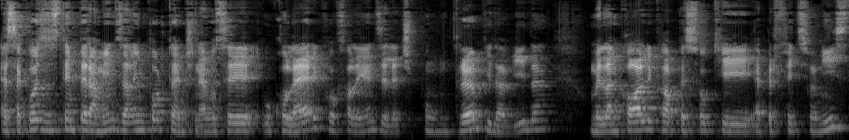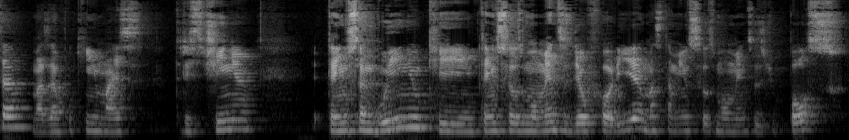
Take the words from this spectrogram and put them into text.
essa coisa dos temperamentos ela é importante, né? Você, o colérico, eu falei antes, ele é tipo um Trump da vida. O melancólico é a pessoa que é perfeccionista, mas é um pouquinho mais tristinha. Tem o sanguíneo, que tem os seus momentos de euforia, mas também os seus momentos de poço.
